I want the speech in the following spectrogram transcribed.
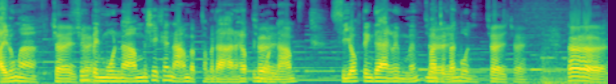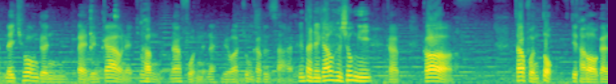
ไหลลงมา ใช่ซึ่งใช่ เป็นมวลน้ำไม่ใช่แค่น้ำแบบธรรมดานะครับ เป็นใช่ มวลน้ำสีออกแดงๆเลยเหมือนใช่มาจากด้านบน ใช่ใช่ถ้าในช่วงเดือน8เดือน9เนี่ยช่วครังบ หน้าฝนนะนะหรือว่าช่วงเข้าพรรษาเนี่ยเป็นแปดเดือนเก้าก็คือช่วงนี้ ครับ ก็ถ้าฝนตกติดครับต่อกัน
